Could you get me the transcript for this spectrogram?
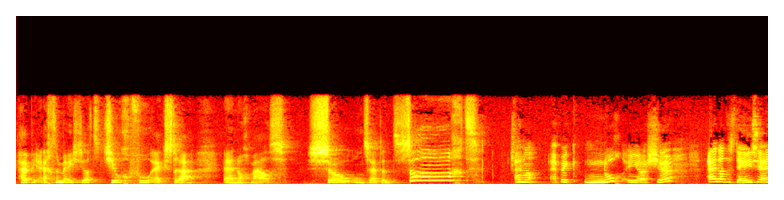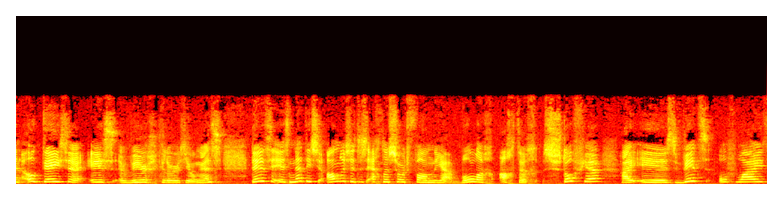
heb je echt een beetje dat chill gevoel extra. En nogmaals, zo ontzettend zacht. En dan heb ik nog een jasje. En dat is deze. En ook deze is weer gekleurd jongens. Deze is net iets anders. Het is echt een soort van ja, wollig-achtig stofje. Hij is wit of white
